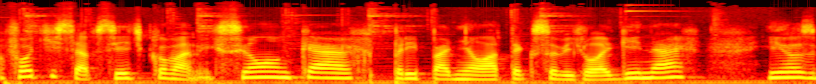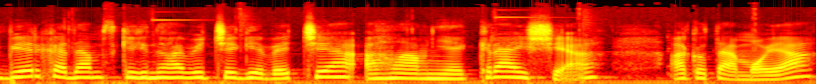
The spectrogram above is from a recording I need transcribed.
fotí sa v sieťkovaných silonkách, prípadne latexových leginách, jeho zbierka dámskych nohavičiek je väčšia a hlavne krajšia ako tá moja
